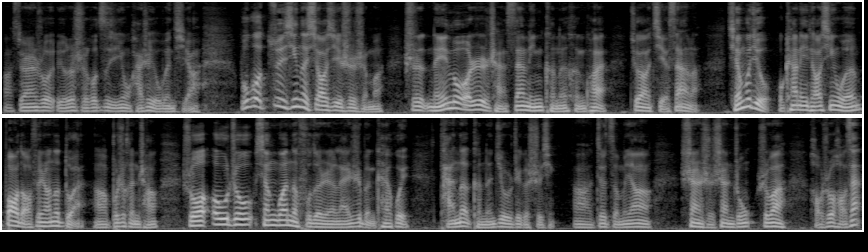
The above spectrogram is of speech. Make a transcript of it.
啊。虽然说有的时候自己用还是有问题啊，不过最新的消息是什么？是雷诺、日产、三菱可能很快就要解散了。前不久我看了一条新闻，报道非常的短啊，不是很长，说欧洲相关的负责人来日本开会，谈的可能就是这个事情啊，就怎么样善始善终是吧？好说好散。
